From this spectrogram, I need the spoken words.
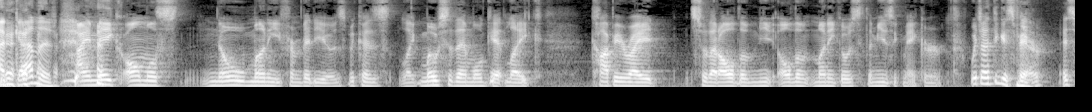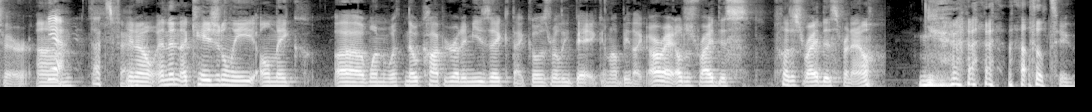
I've gathered. I make almost no money from videos because like most of them will get like copyright so that all the mu- all the money goes to the music maker, which I think is fair. It's fair. Um, yeah, that's fair. You know, and then occasionally I'll make uh, one with no copyrighted music that goes really big, and I'll be like, all right, I'll just ride this. I'll just ride this for now. yeah, that'll do.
